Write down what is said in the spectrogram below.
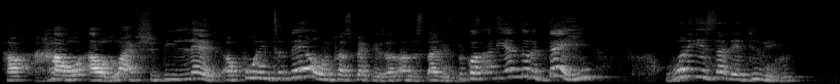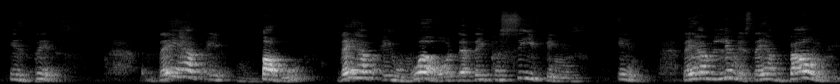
how, how our life should be led according to their own perspectives and understandings. Because at the end of the day, what it is that they're doing is this. They have a bubble, they have a world that they perceive things in. They have limits, they have boundaries.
